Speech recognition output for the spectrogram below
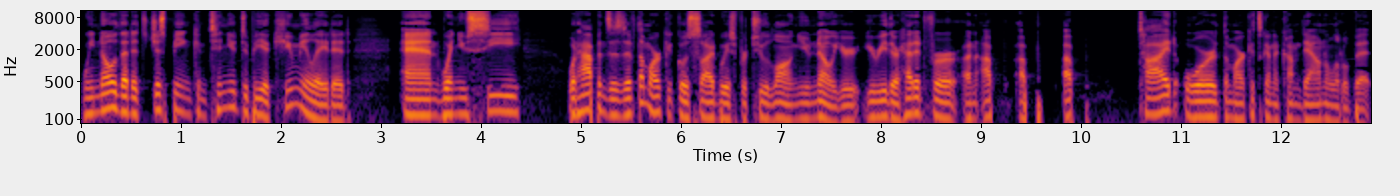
we know that it's just being continued to be accumulated. And when you see what happens is if the market goes sideways for too long, you know you're you're either headed for an up up up tide or the market's going to come down a little bit.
